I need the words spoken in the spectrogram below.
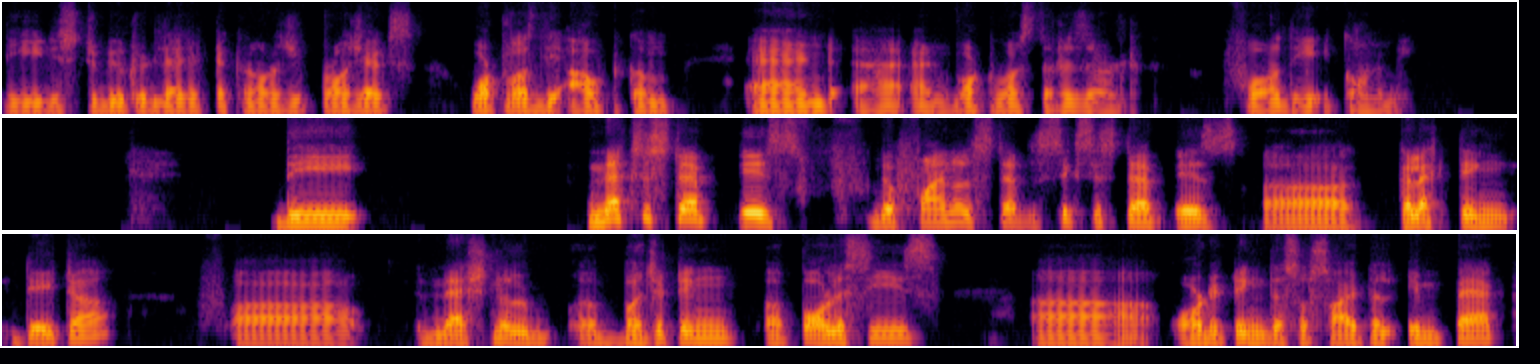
the distributed ledger technology projects. What was the outcome and uh, and what was the result for the economy. The next step is the final step, the sixth step is uh, collecting data, uh, national uh, budgeting uh, policies, uh, auditing the societal impact,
